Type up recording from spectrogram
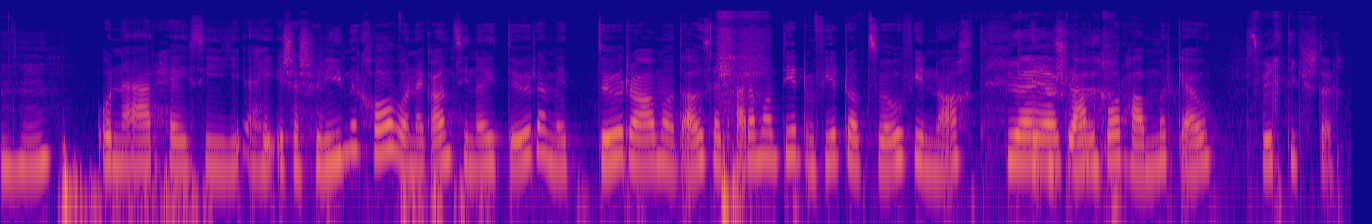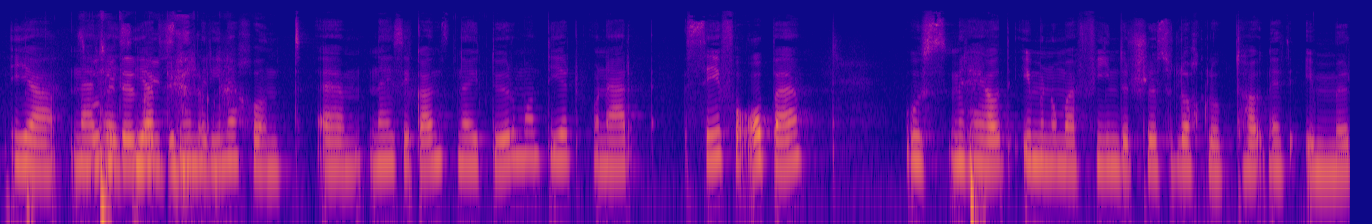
Mhm. Und dann haben sie, hey, ist ein Schreiner gekommen, der eine ganze neue Tür mit Türrahmen und alles hat hermontiert, um 4 ab 12 Uhr in der Nacht. Ja, mit ja, dem Schlagbohrhammer, gell? Das Wichtigste. Ja, haben ich dann sie neu jetzt nicht mehr reingekommen. Und, ähm, dann haben sie eine ganz neue Tür montiert und dann sie von oben, aus, wir haben halt immer nur fein durch das Schlüsselloch geschaut, halt nicht immer.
